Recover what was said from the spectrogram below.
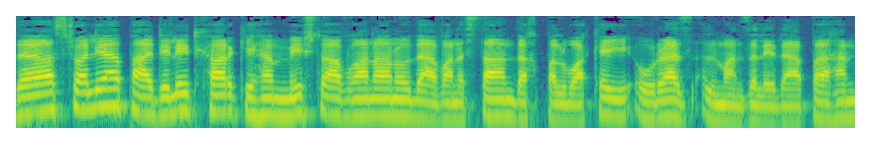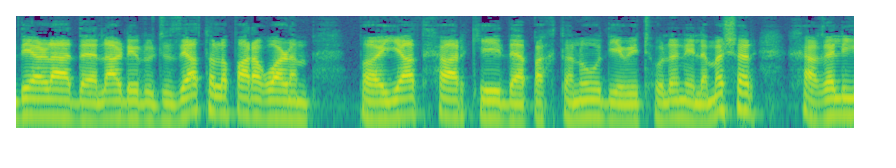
د استرالیا په اډیلیډ ښار کې هم میشتو افغانانو د افغانستان د خپلواکۍ ورځ لمانځلې ده په همدې اړه د لا ډیرو جزئیاتو لپاره غواړم په یاد ښار کې د پښتنو د یوې ټولنې لمشر خغلی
